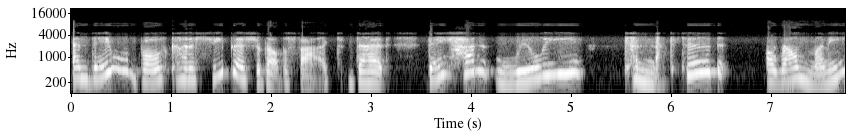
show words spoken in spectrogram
And they were both kind of sheepish about the fact that they hadn't really connected around money,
